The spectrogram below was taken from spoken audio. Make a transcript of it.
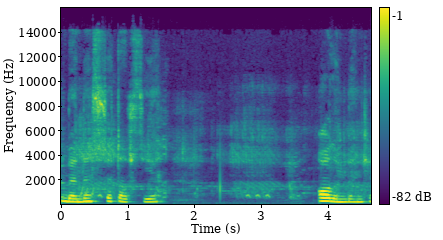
benden size tavsiye. Alın bence.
